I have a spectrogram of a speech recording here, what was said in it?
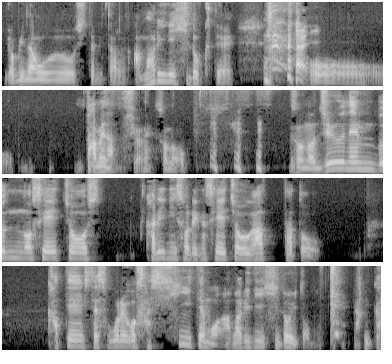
読み直してみたらあまりにひどくて、はい。こう、ダメなんですよね。その、その10年分の成長し、仮にそれが成長があったと仮定してそれを差し引いてもあまりにひどいと思って、なんか。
